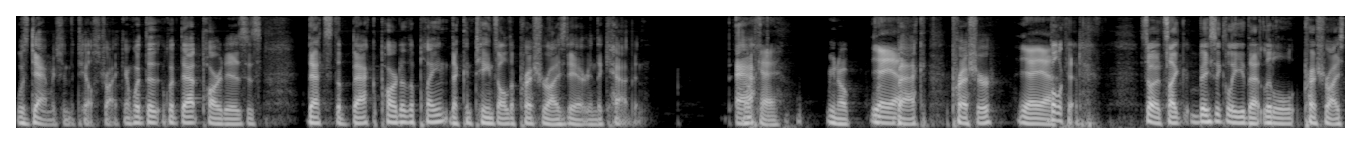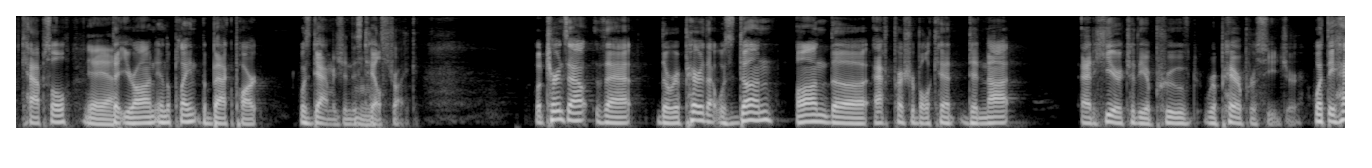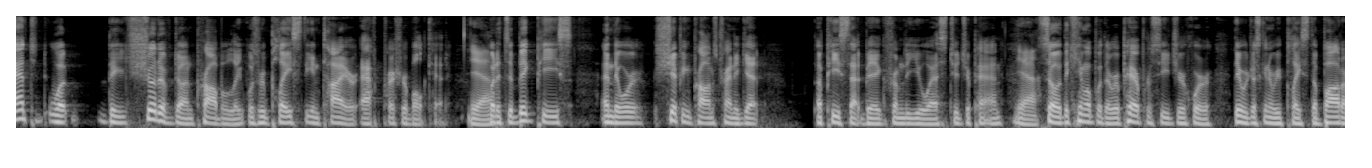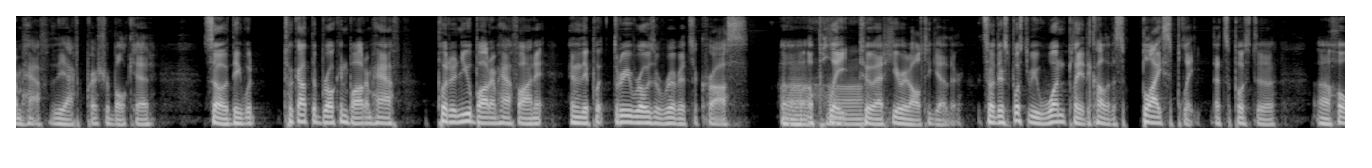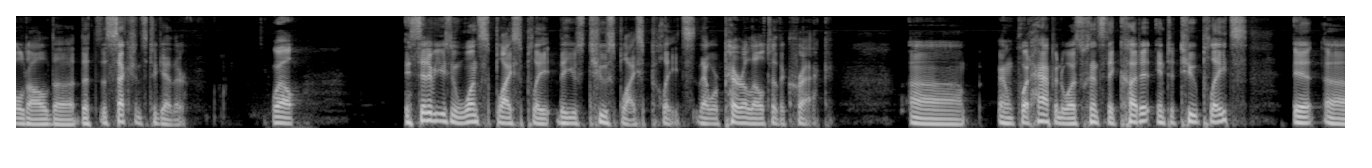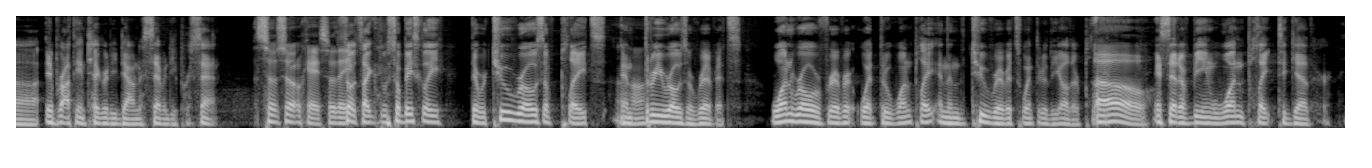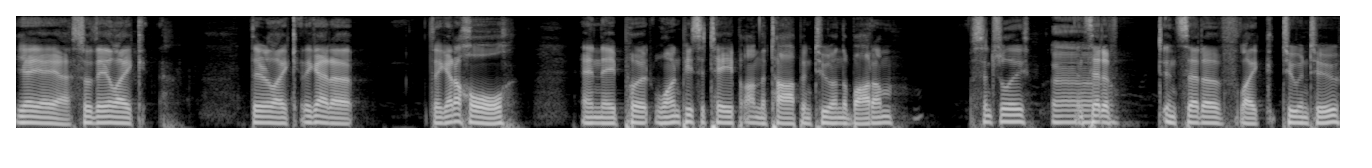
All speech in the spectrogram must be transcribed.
was damaged in the tail strike. And what the what that part is is that's the back part of the plane that contains all the pressurized air in the cabin. Aft, Okay. you know, Yeah, yeah. back pressure Yeah, yeah. bulkhead. So it's like basically that little pressurized capsule Yeah, yeah. that you're on in the plane, the back part was damaged in this Hmm. tail strike. Well, it turns out that the repair that was done on the aft pressure bulkhead did not adhere to the approved repair procedure. What they had to, what they should have done probably was replace the entire aft pressure bulkhead. yeah. But it's a big piece, and there were shipping problems trying to get a piece that big from the U.S. to Japan. yeah. So they came up with a repair procedure where they were just going to replace the bottom half of the aft pressure bulkhead. So they would took out the broken bottom half, put a new bottom half on it, and then they put three rows of rivets across uh, a plate Uh-huh. to adhere it all together. So there's supposed to be one plate. They call it a splice plate that's supposed to uh, hold all the, the the sections together. Well, instead of using one splice plate, they used two splice plates that were parallel to the crack. Uh, and what happened was, since they cut it into two plates, it uh, it brought the integrity down to seventy percent. So so okay. So they So it's like so basically there were two rows of plates and Uh-huh. three rows of rivets. One row of rivet went through one plate, and then the two rivets went through the other plate. oh instead of being one plate together. yeah yeah yeah. So they like they're like they got a they got a hole and they put one piece of tape on the top and two on the bottom, essentially instead Uh, of instead of like two and two.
